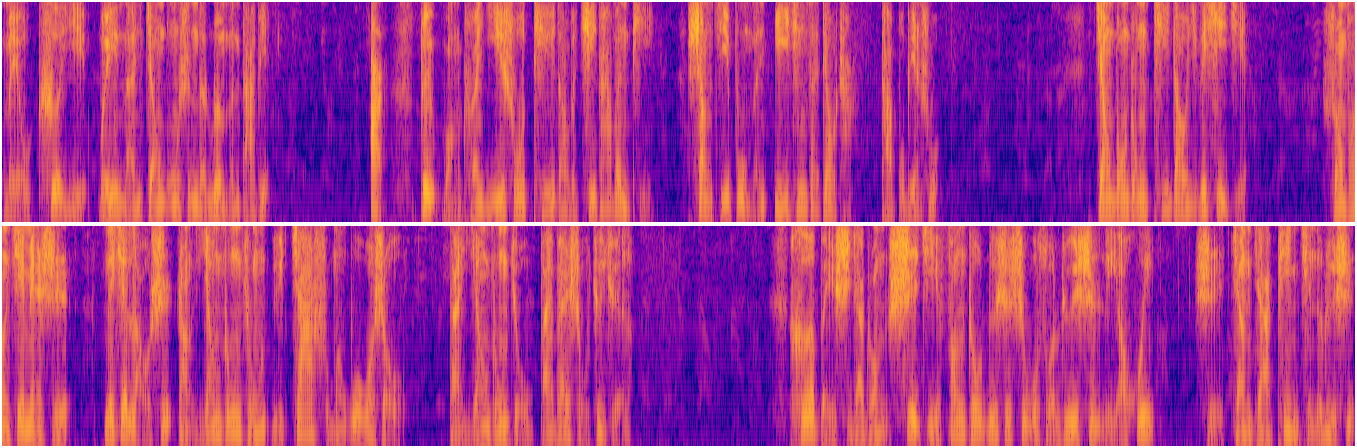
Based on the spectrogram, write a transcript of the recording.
没有刻意为难江东升的论文答辩。二对网传遗书提到的其他问题，上级部门已经在调查，他不便说。江东中提到一个细节：双方见面时，那些老师让杨忠炯与家属们握握手，但杨忠炯摆摆手拒绝了。河北石家庄世纪方舟律师事务所律师李耀辉是江家聘请的律师。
